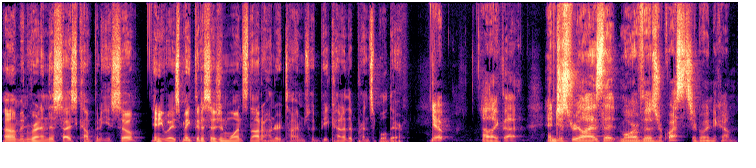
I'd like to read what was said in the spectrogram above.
um, and running this size company. So, anyways, make the decision once, not a hundred times would be kind of the principle there. Yep. I like that. And just realize that more of those requests are going to come.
